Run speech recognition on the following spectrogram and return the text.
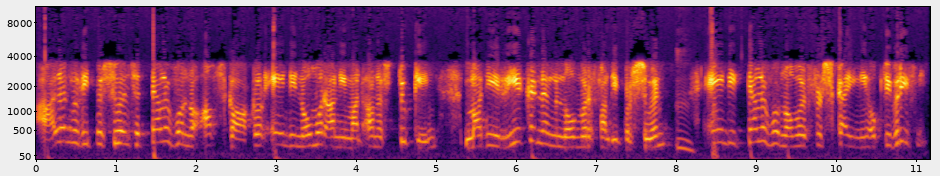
hulle wil die persoon se telefoon nou afskakel en die nommer aan iemand anders toeken, maar die rekeningnommer van die persoon mm. en die telefoonnommer verskyn nie op die brief nie.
